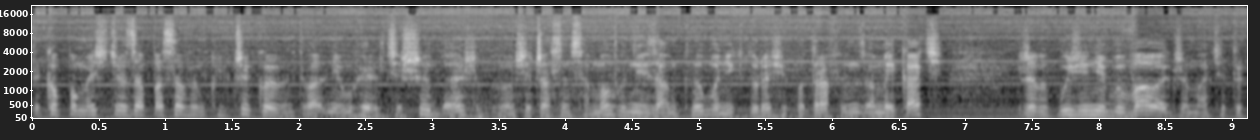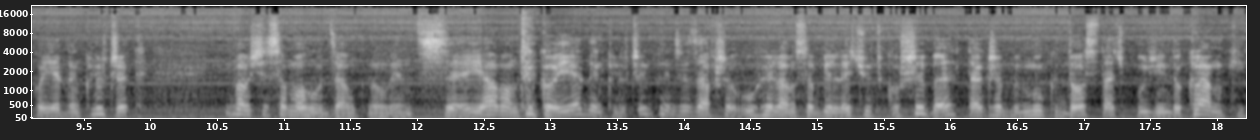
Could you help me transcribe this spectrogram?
Tylko pomyślcie o zapasowym kluczyku, ewentualnie uchylcie szybę, żeby wam się czasem samochód nie zamknął, bo niektóre się potrafią zamykać, żeby później nie był wałek, że macie tylko jeden kluczyk i wam się samochód zamknął, więc e, ja mam tylko jeden kluczyk, więc zawsze uchylam sobie leciutko szybę, tak żeby mógł dostać później do klamki.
